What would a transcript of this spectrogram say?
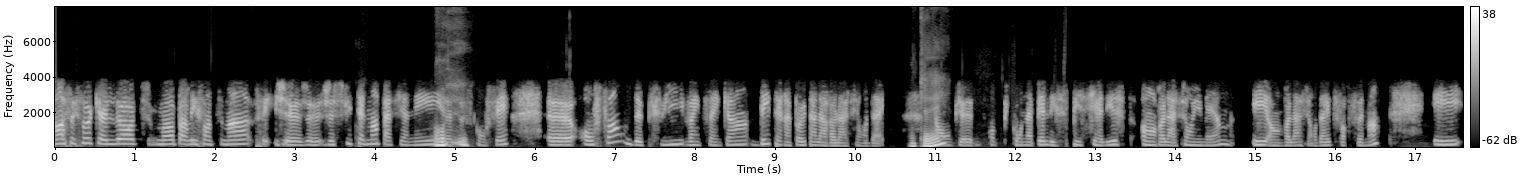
Ah, c'est sûr que là, tu m'as parlé sentiments. Je, je, je, suis tellement passionnée euh, de ce qu'on fait. Euh, on forme depuis 25 ans des thérapeutes à la relation d'aide. Donc, euh, qu'on appelle des spécialistes en relations humaines et en relations d'aide forcément. Et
